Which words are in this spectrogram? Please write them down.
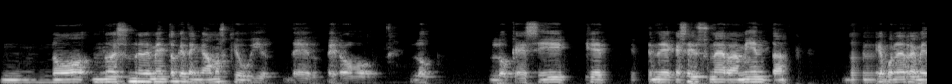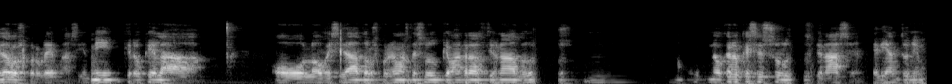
no, no, es un elemento que tengamos que huir de él, pero lo, lo que sí que tendría que ser es una herramienta donde hay que poner remedio a los problemas. Y a mí creo que la, o la obesidad o los problemas de salud que van relacionados no creo que se solucionasen mediante un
